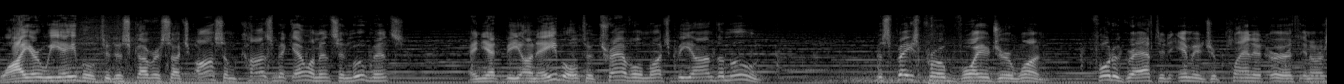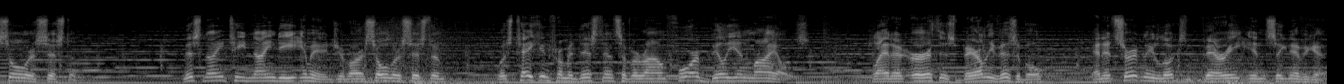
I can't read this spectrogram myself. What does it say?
Why are we able to discover such awesome cosmic elements and movements and yet be unable to travel much beyond the moon? The space probe Voyager 1 photographed an image of planet Earth in our solar system. This 1990 image of our solar system was taken from a distance of around 4 billion miles. Planet Earth is barely visible, and it certainly looks very insignificant.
